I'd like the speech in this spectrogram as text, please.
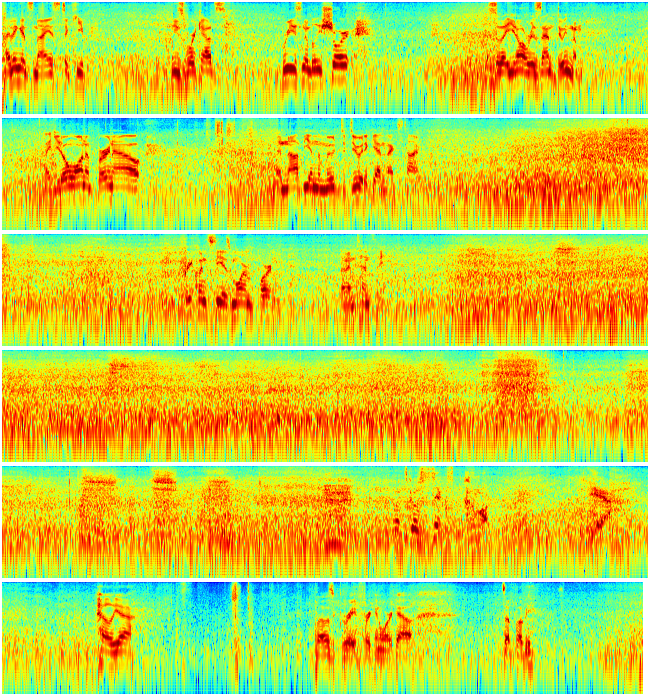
I think it's nice to keep these workouts reasonably short so that you don't resent doing them. Like, you don't want to burn out and not be in the mood to do it again next time. Frequency is more important than intensity. Let's go six. Come on. Yeah. Hell yeah. Well, that was a great freaking workout. What's up, puppy?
